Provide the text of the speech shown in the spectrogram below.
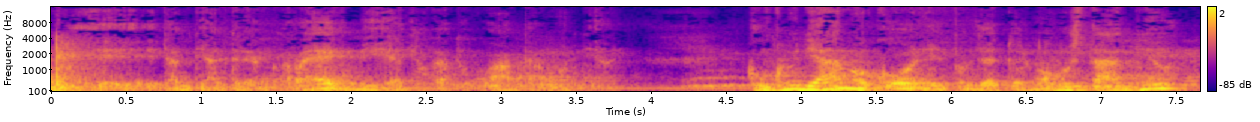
e, tanti altri, rugby, ha giocato qua per molti anni. Concludiamo con il progetto del nuovo stadio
